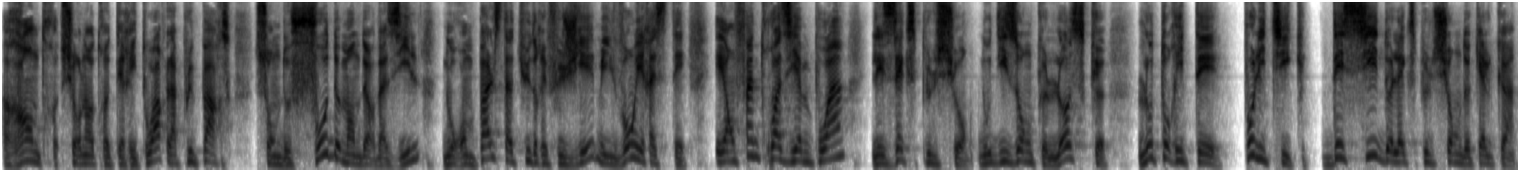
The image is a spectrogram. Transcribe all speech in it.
rentrent sur notre territoire. La plupart sont de faux demandeurs d'asile, n'auront pas le statut de réfugiés, mais ils vont y rester. Et enfin, troisième point, les expulsions. Nous disons que lorsque l'autorité politique décide de l'expulsion de quelqu'un,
